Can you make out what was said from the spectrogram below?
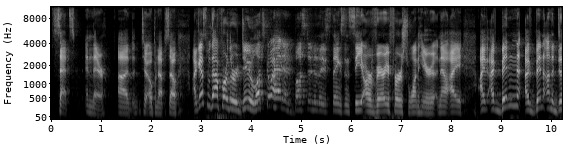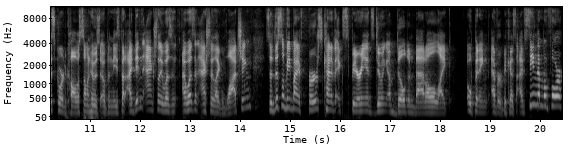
sets in there uh, to open up. So I guess without further ado, let's go ahead and bust into these things and see our very first one here. Now I I've, I've been I've been on a Discord call with someone who has opened these, but I didn't actually wasn't I wasn't actually like watching. So this will be my first kind of experience doing a build and battle like opening ever because I've seen them before,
